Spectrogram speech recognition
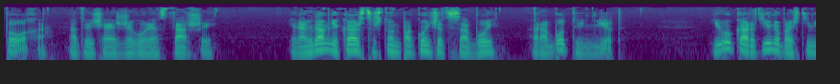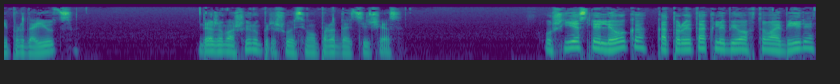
«Плохо», — отвечает Жигулин-старший. «Иногда мне кажется, что он покончит с собой, Работы нет. Его картины почти не продаются. Даже машину пришлось ему продать сейчас. Уж если Лёка, который так любил автомобили,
